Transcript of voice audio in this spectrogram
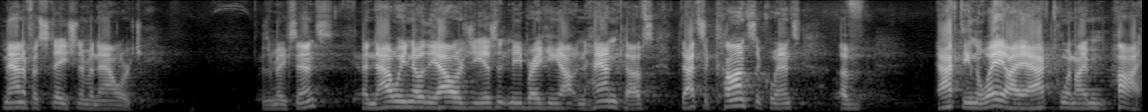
manifestation of an allergy. Does it make sense? And now we know the allergy isn't me breaking out in handcuffs. That's a consequence of acting the way I act when I'm high.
